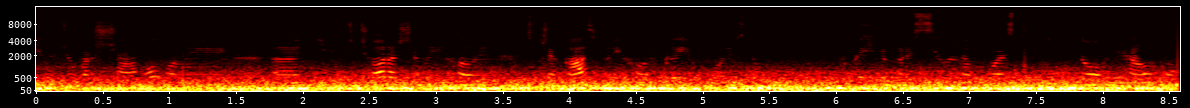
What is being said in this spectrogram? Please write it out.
їдуть у Варшаву. Вони е, ї- вчора ще виїхали з Черкас, приїхали в Київ поїздом. В Києві пересіли на поїзд до Хелму.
